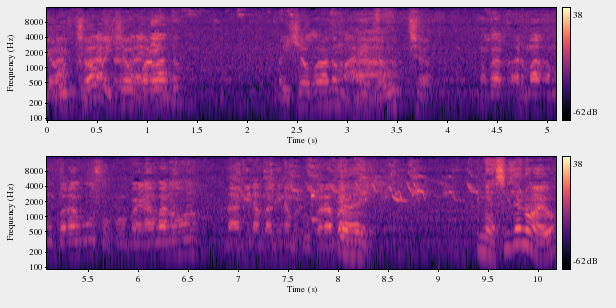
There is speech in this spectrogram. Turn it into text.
જવું જ છે પૈસા ઉપાડવા તો. પૈસા ઉપાડવા તો મારે જવું જ છે. ઘરમાં અમુક કરાવવું છોકરું પહેણાવવાનો દાગીના બાગીના બધું કરાવવાનું. મેસેજ નો આવ્યો?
